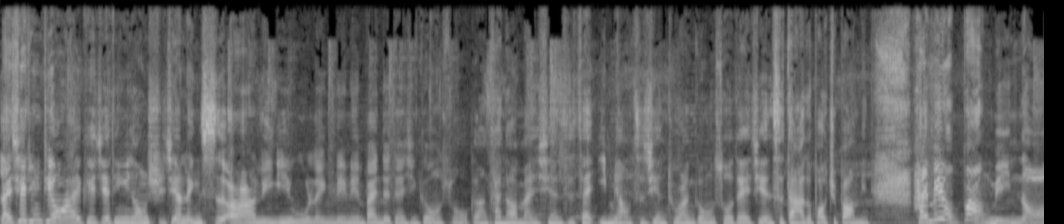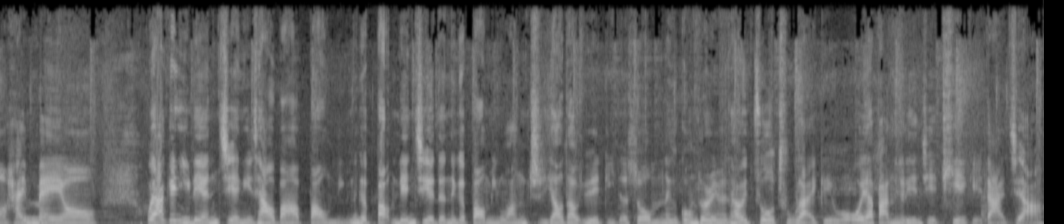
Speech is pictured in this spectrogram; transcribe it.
来接听电话也可以接听一通时间零四二二零一五零零零，把你的担心跟我说。我刚刚看到满线是在一秒之间突然跟我说再见，是大家都跑去报名，还没有报名哦，还没哦。我要跟你连接，你才有办法报名。那个报连接的那个报名网址要到月底的时候，我们那个工作人员他会做出来给我。我要把那个连接贴给大家。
